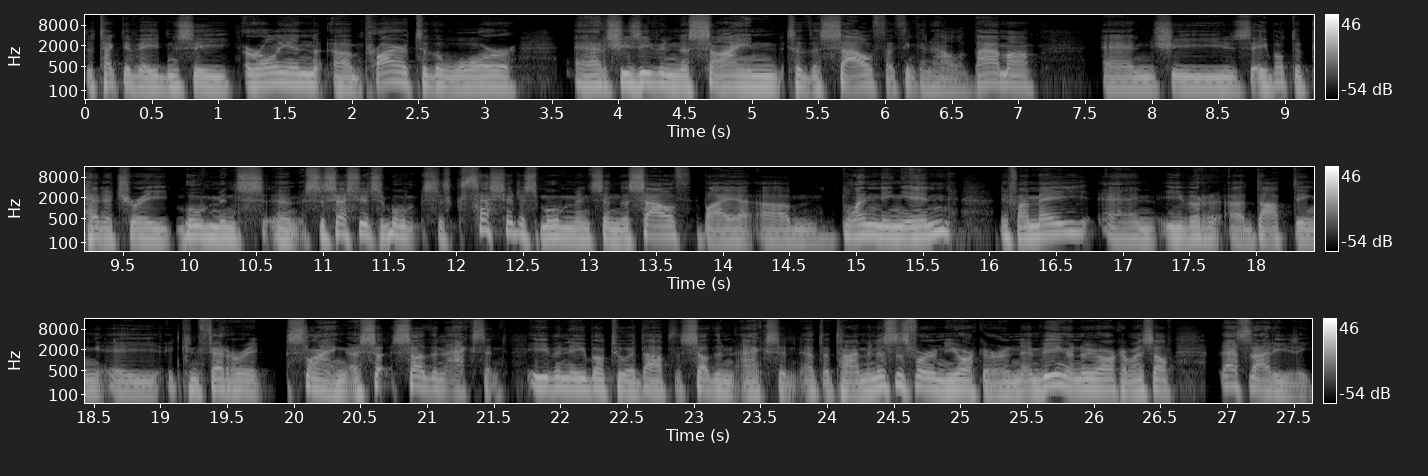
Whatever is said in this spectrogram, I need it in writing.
Detective Agency early in uh, prior to the war, and she's even assigned to the South, I think in Alabama and she's able to penetrate movements, and secessionist, move, secessionist movements in the South by um, blending in, if I may, and even adopting a Confederate slang, a su- Southern accent, even able to adopt the Southern accent at the time. And this is for a New Yorker, and, and being a New Yorker myself, that's not easy.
